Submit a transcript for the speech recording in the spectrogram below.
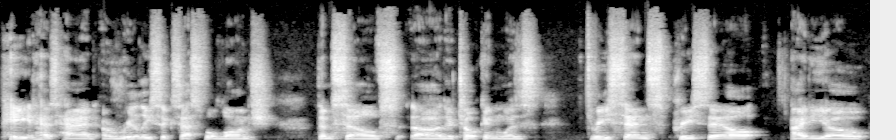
Paid has had a really successful launch themselves. Uh, their token was 3 cents pre-sale IDO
